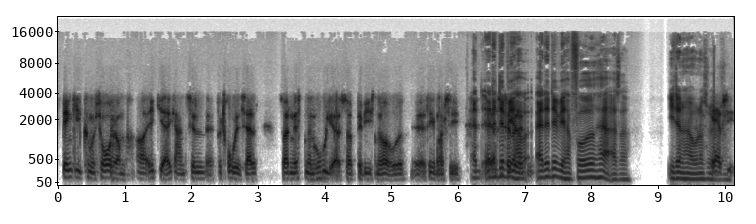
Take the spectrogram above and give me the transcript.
spinkel kommissorium og ikke giver adgang til uh, fortrolige tal så er det næsten umuligt at så bevise noget overhovedet. Øh, det kan man også sige. Er, er, det, det, vi har, er det det, vi har fået her, altså, i den her undersøgelse? Ja, jeg,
